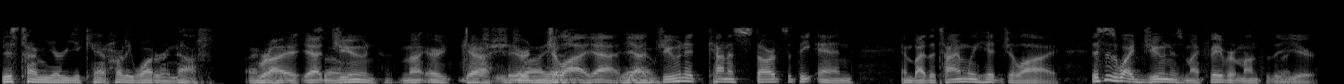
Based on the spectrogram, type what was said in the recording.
this time of year, you can't hardly water enough. I mean, Right. Yeah. so- June. My, or gosh. July, or yeah. July. Yeah, yeah. Yeah. June. It kind of starts at the end, and by the time we hit July, this is why June is my favorite month of the year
